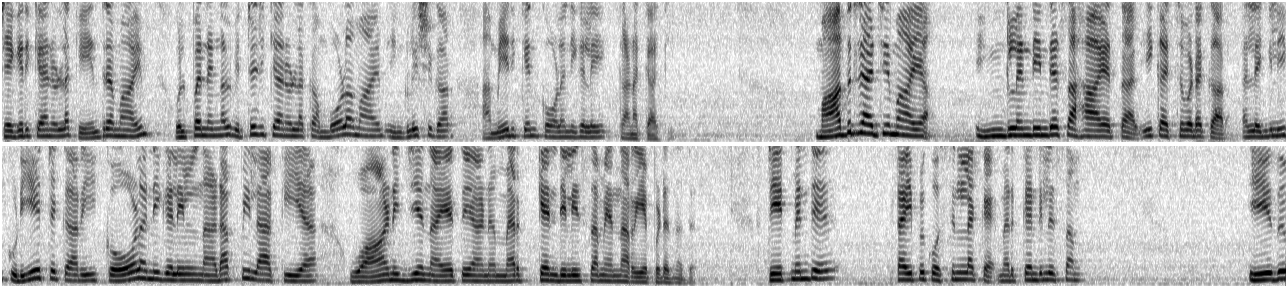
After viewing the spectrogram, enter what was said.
ശേഖരിക്കാനുള്ള കേന്ദ്രമായും ഉൽപ്പന്നങ്ങൾ വിറ്റഴിക്കാനുള്ള കമ്പോളമായും ഇംഗ്ലീഷുകാർ അമേരിക്കൻ കോളനികളെ കണക്കാക്കി. മാതൃരാജ്യമായ ഇംഗ്ലണ്ടിന്റെ സഹായത്താൽ ഈ കച്ചവടക്കാർ അല്ലെങ്കിൽ ഈ കുടിയേറ്റക്കാർ ഈ കോളനികളിൽ നടപ്പിലാക്കിയ വാണിജ്യ നയത്തെയാണ് മെർക്കൻഡിലിസം എന്നറിയപ്പെടുന്നത്. സ്റ്റേറ്റ്മെന്റ് ടൈപ്പ് ക്വസ്റ്റ്യനിലൊക്കെ മെർക്കൻഡിലിസം ഏത്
